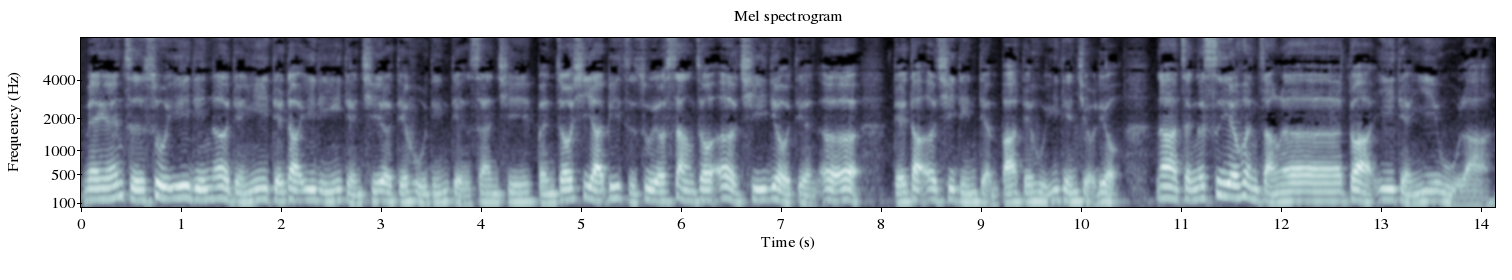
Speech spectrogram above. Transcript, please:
美元指数一零二点一跌到一零一点七二，跌幅零点三七。本周 CRB 指数由上周二七六点二二。跌到二七零点八，跌幅一点九六。那整个四月份涨了多少？一点一五啦。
